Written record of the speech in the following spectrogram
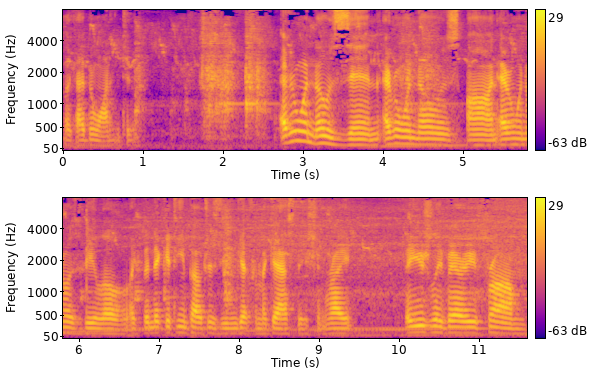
like I've been wanting to. Everyone knows Zyn, everyone knows On, everyone knows Velo, like the nicotine pouches you can get from a gas station, right? They usually vary from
